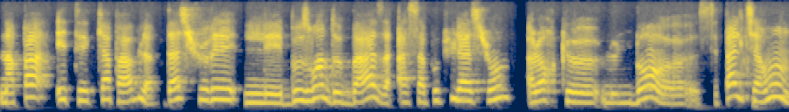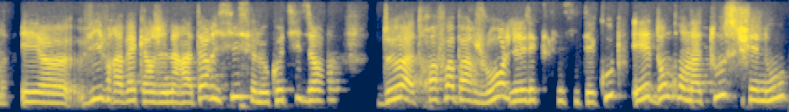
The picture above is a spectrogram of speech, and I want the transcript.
n'a pas été capable d'assurer les besoins de base à sa population, alors que le Liban, euh, c'est pas le tiers monde. Et euh, vivre avec un générateur ici, c'est le quotidien. Deux à trois fois par jour, l'électricité coupe. Et donc, on a tous chez nous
